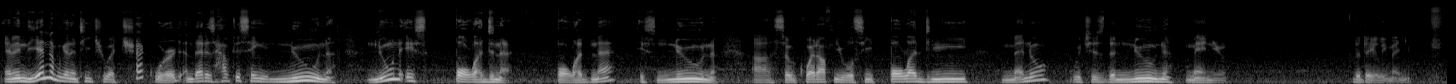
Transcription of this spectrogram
And in the end, I'm going to teach you a Czech word, and that is how to say noon. Noon is poledne. Poledne is noon. Uh, so quite often you will see polední menu, which is the noon menu, the daily menu.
